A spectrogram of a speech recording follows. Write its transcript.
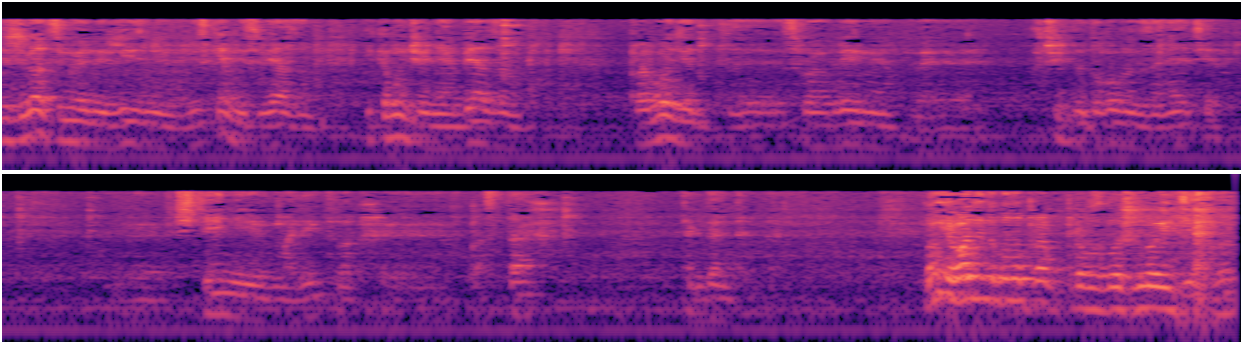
не живет семейной жизнью, ни с кем не связан, никому ничего не обязан, проводит э, свое время в э, исключительно духовных занятиях, э, в чтении, в молитвах, в постах и так далее. Так далее. Ну и вот это было провозглашено идеалом.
